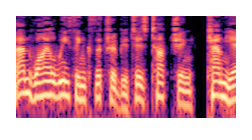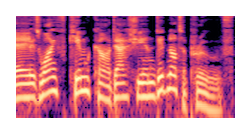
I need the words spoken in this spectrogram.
And while we think the tribute is touching, Kanye's wife Kim Kardashian did not approve.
